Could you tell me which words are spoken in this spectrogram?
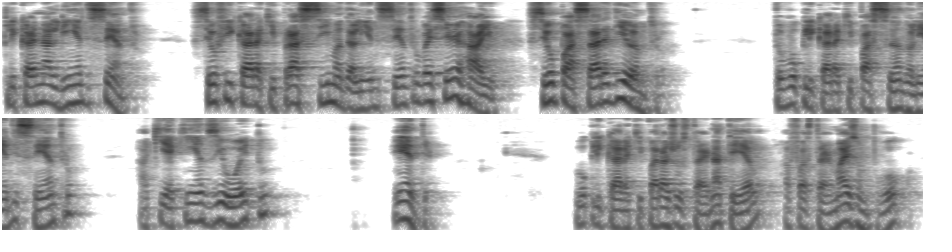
clicar na linha de centro. Se eu ficar aqui para cima da linha de centro, vai ser raio. Se eu passar, é diâmetro. Então, vou clicar aqui passando a linha de centro. Aqui é 508. Enter. Vou clicar aqui para ajustar na tela, afastar mais um pouco.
